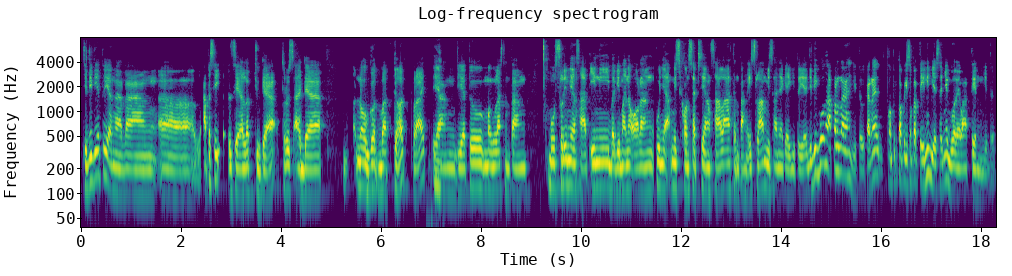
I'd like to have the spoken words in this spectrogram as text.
Jadi dia tuh yang ngarang uh, apa sih Zelep juga, terus ada No God But God, right? Ya. Yang dia tuh mengulas tentang Muslim yang saat ini, bagaimana orang punya miskonsepsi yang salah tentang Islam misalnya kayak gitu ya. Jadi gue nggak pernah gitu, karena topik-topik seperti ini biasanya gue lewatin gitu.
